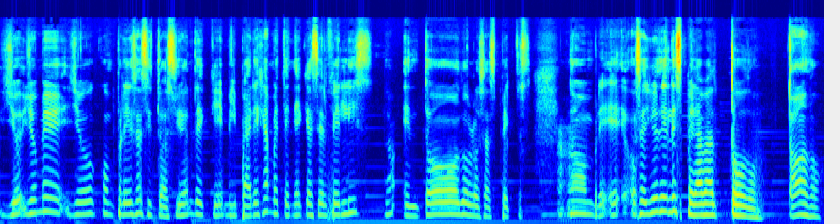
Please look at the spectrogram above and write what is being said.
yo, yo me, yo compré esa situación de que mi pareja me tenía que hacer feliz, ¿no? En todos los aspectos. No hombre, eh, o sea, yo de él esperaba todo, todo,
